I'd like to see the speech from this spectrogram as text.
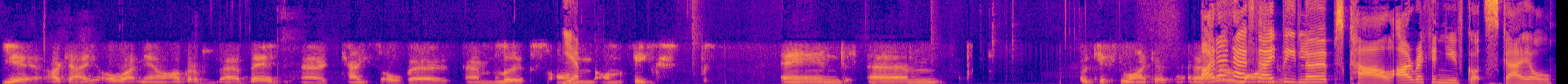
Yeah. Okay. All right. Now I've got a uh, bad uh, case of uh, um, lerps on Yep. on the figs, and um, I'd just like a. a I don't know if they'd be lerps, Carl. I reckon you've got scale.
